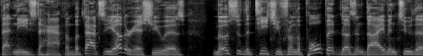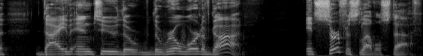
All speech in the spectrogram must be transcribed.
that needs to happen. But that's the other issue is most of the teaching from the pulpit doesn't dive into the dive into the the real word of God. It's surface level stuff.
